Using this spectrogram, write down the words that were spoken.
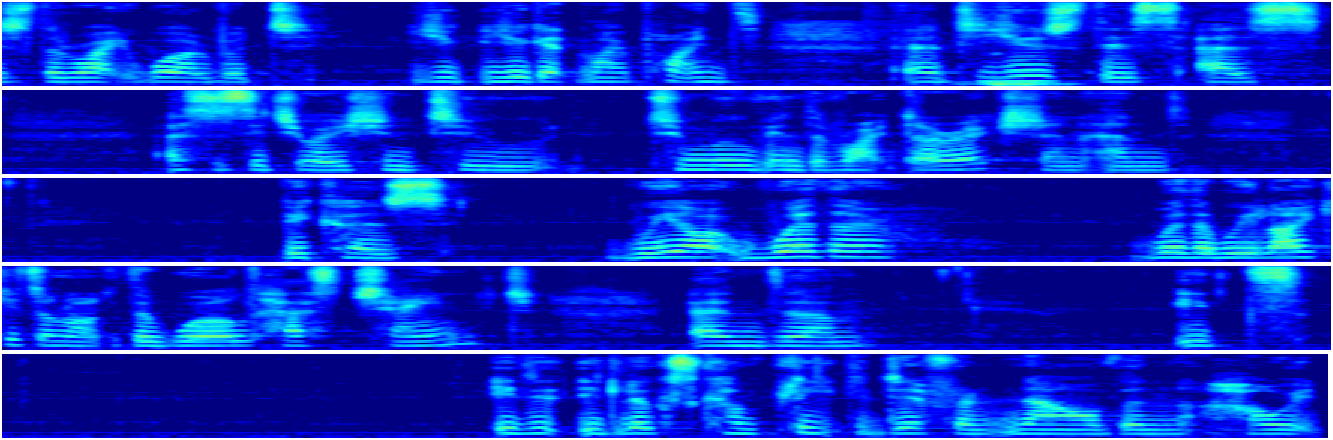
is the right word but you, you get my point. Uh, to use this as as a situation to to move in the right direction and because we are whether whether we like it or not the world has changed and um, it's it, it looks completely different now than how it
